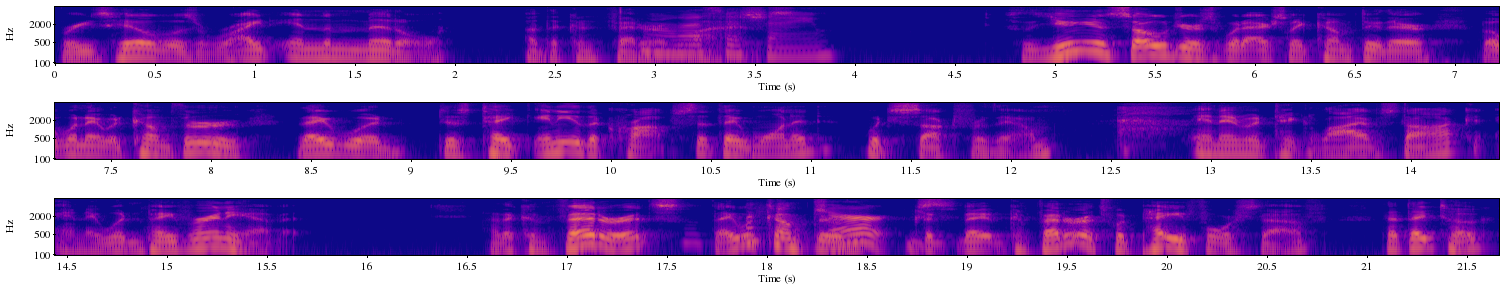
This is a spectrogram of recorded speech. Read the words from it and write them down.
Breeze Hill was right in the middle of the Confederate Oh, that's lines. a shame. So the Union soldiers would actually come through there, but when they would come through, they would just take any of the crops that they wanted, which sucked for them, and then would take livestock, and they wouldn't pay for any of it. Now the Confederates, they would come through. jerks. The, the Confederates would pay for stuff that they took,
